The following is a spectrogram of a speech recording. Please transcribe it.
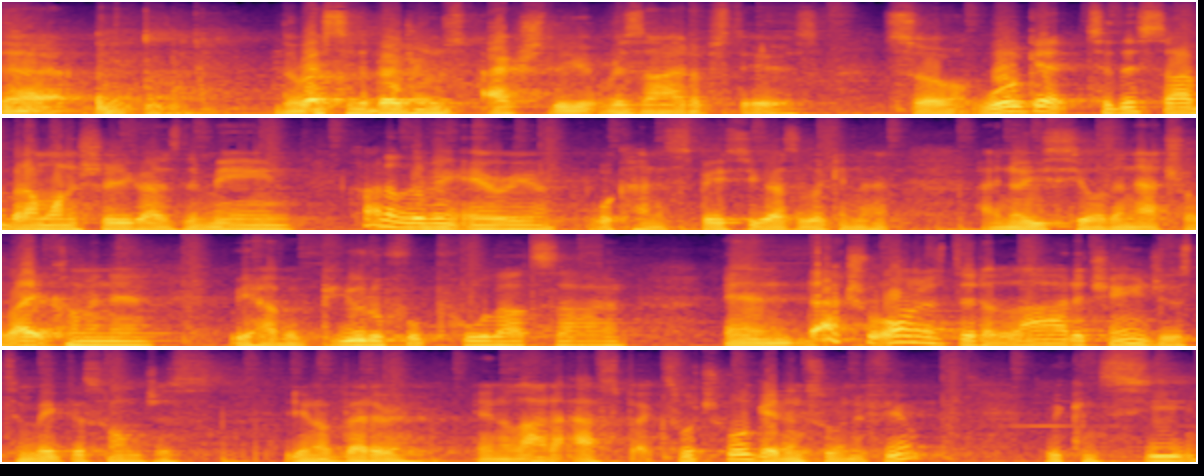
that the rest of the bedrooms actually reside upstairs. So we'll get to this side, but I want to show you guys the main kind of living area, what kind of space you guys are looking at. I know you see all the natural light coming in. We have a beautiful pool outside. And the actual owners did a lot of changes to make this home just you know, better in a lot of aspects, which we'll get into in a few. We can see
